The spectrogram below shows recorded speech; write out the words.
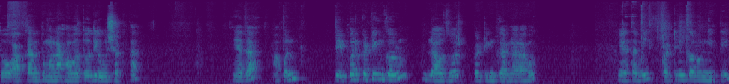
तो आकार तुम्हाला हवा तो देऊ शकता. हे आता आपण पेपर कटिंग करून ब्लाऊजवर कटिंग करणार आहोत. हे आता मी कटिंग करून घेते.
